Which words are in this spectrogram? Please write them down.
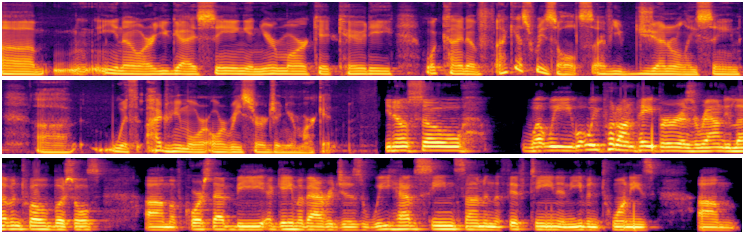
um, you know, are you guys seeing in your market, Kody? What kind of, I guess, results have you generally seen uh, with Hydrohume or, or Resurge in your market? You know, so what we what we put on paper is around 11, 12 bushels. Um, of course, that'd be a game of averages. We have seen some in the 15 and even 20s. Um,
